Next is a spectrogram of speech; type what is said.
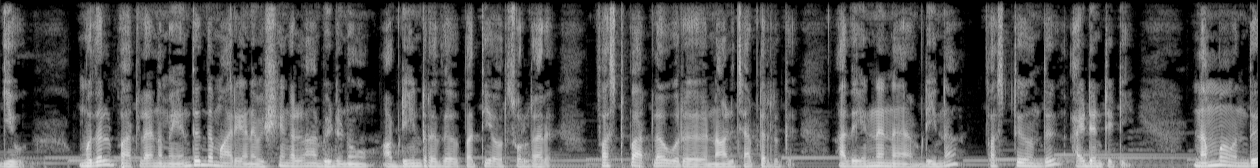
கிவ் முதல் பார்ட்டில் நம்ம எந்தெந்த மாதிரியான விஷயங்கள்லாம் விடணும் அப்படின்றத பற்றி அவர் சொல்கிறாரு ஃபஸ்ட் பார்ட்டில் ஒரு நாலு சாப்டர் இருக்குது அது என்னென்ன அப்படின்னா ஃபஸ்ட்டு வந்து ஐடென்டிட்டி நம்ம வந்து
